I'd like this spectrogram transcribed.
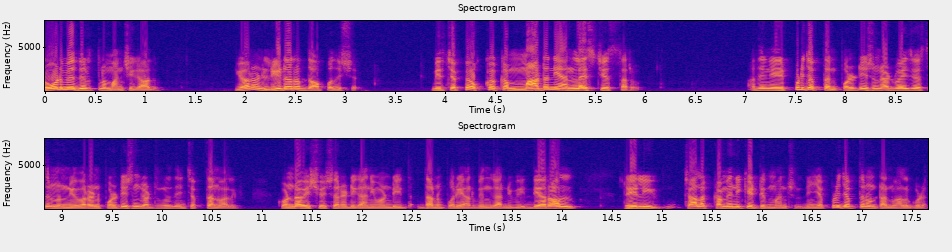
రోడ్ మీద తిరుగుతున్న మనిషి కాదు. Your and leader of the opposition మీరు చెప్పే ఒక్కొక్క మాటని అనలైజ్ చేస్తారు. అది నేను ఎప్పుడు చెప్తాను. పొలిటీషియన్ అడ్వైజ్ చేస్తే నన్ను ఎవరైనా పొలిటీషియన్ కట్టుకుంటే నేను చెప్తాను వాళ్ళకి. కొండా విశ్వేశ్వరరెడ్డి కానివ్వండి ధనుపురి అరవింద్ కానివ్వండి దే ఆర్ ఆల్ రియలీ చాలా కమ్యూనికేటివ్ మనుషులు. నేను ఎప్పుడు చెప్తూనే ఉంటాను వాళ్ళకి కూడా.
